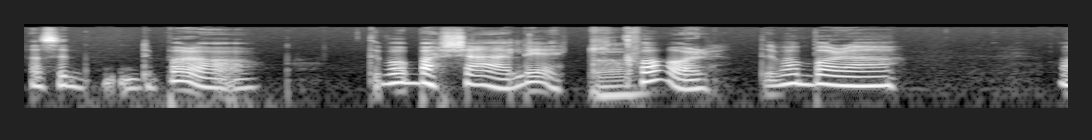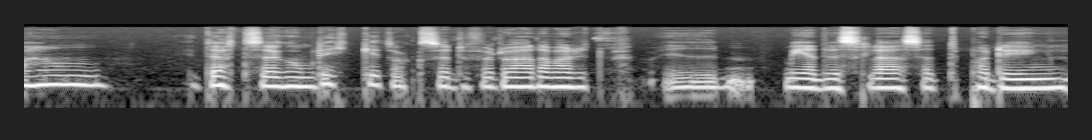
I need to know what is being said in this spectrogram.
alltså det bara, det var bara kärlek Ja. kvar. Det var bara, och han i dödsögonblicket också, för då hade han varit i medvetslös ett par dygn.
